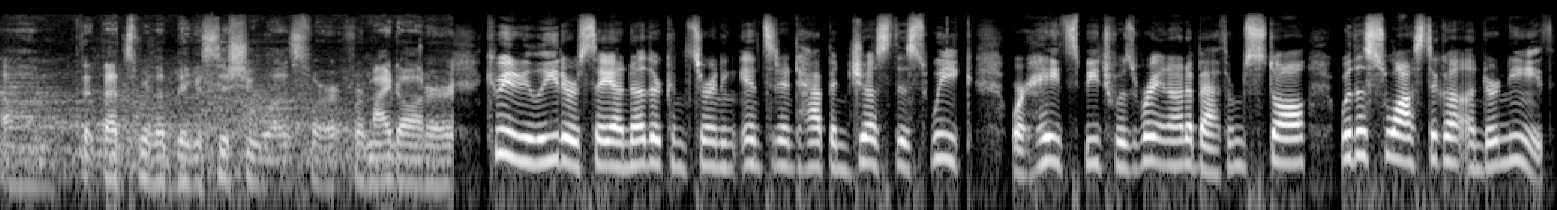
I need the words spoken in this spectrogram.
Um, that, that's where the biggest issue was for, for my daughter. Community leaders say another concerning incident happened just this week where hate speech was written on a bathroom stall with a swastika underneath.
